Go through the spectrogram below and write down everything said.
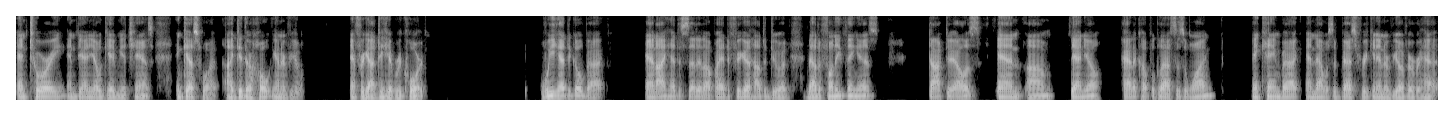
and Tori and Danielle gave me a chance. And guess what? I did their whole interview and forgot to hit record. We had to go back and I had to set it up. I had to figure out how to do it. Now, the funny thing is, Dr. Ellis and um, Danielle had a couple glasses of wine and came back, and that was the best freaking interview I've ever had.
